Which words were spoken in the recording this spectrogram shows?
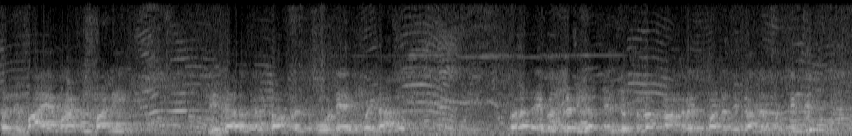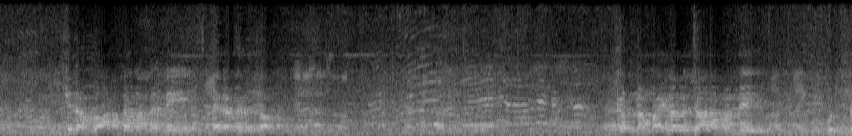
కొన్ని మాయ మాటలు మాని శ్రీగారు కాంగ్రెస్ ఓటే అయిపోయినా. మరి రేవంత్ రెడ్డి గారిని చెప్తున్నా కాంగ్రెస్ పార్టీ అధికారంలో వచ్చింది ఇచ్చిన వాగ్దానాలన్నీ నెరవేరుస్తాం ఇక్కడ ఉన్న మహిళలు చాలా మంది ఉచిత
